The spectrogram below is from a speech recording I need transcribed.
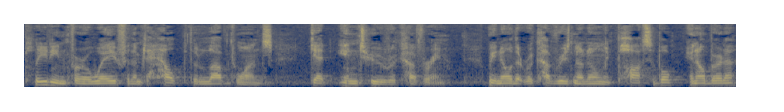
pleading for a way for them to help their loved ones get into recovery. We know that recovery is not only possible in Alberta,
